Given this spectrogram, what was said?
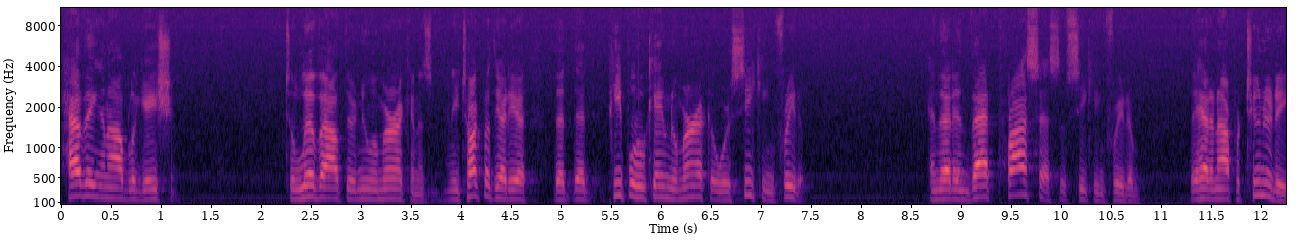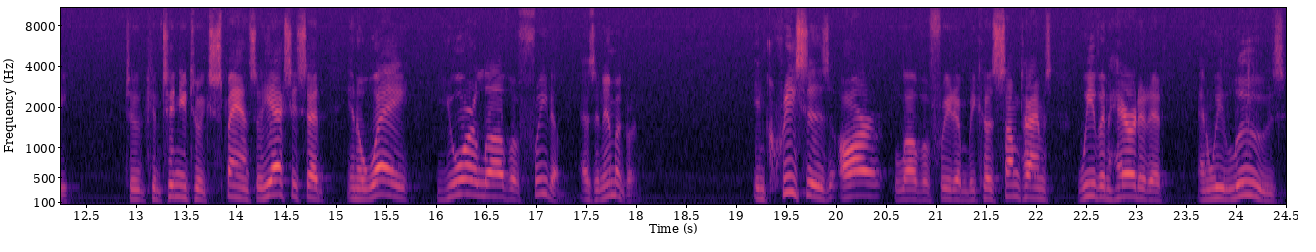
having an obligation to live out their new Americanism. And he talked about the idea that, that people who came to America were seeking freedom. And that in that process of seeking freedom, they had an opportunity to continue to expand. So he actually said, in a way, your love of freedom as an immigrant increases our love of freedom because sometimes we've inherited it and we lose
